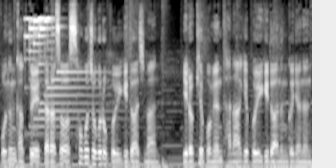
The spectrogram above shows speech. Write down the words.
보는 각도에 따라서 서구적으로 보이기도 하지만 이렇게 보면 단아하게 보이기도 하는 그녀는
